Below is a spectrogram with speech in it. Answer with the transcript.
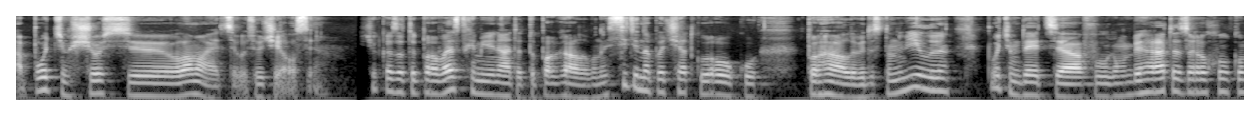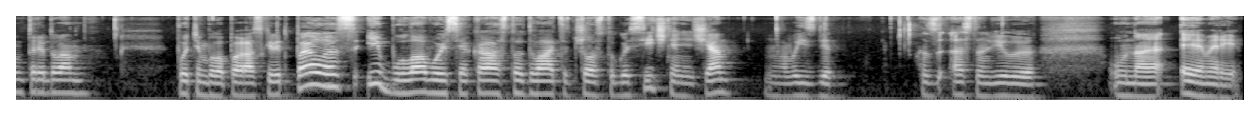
а потім щось е, ламається ось у Челсі. Якщо казати про Вест Хем Юнайтед, то програли вони Сіті на початку року, програли від Астон Вілли, потім вдається Фулгам обіграти за рахунком 3-2. Потім була поразка від Пелес, і була ось якраз 126 січня нічя на виїзді з Астон Віллою у на Емері.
